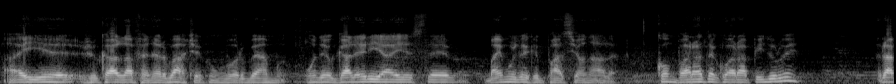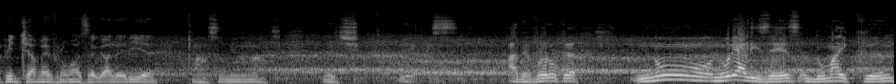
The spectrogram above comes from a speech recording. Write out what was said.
Ai eh, jucat la Fenerbahce, cum vorbeam, unde galeria este mai mult decât pasională. Comparată cu a Rapidului? Rapid, cea mai frumoasă galerie. Ah, sunt minunați. Deci, e- adevărul că nu, nu realizez numai când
